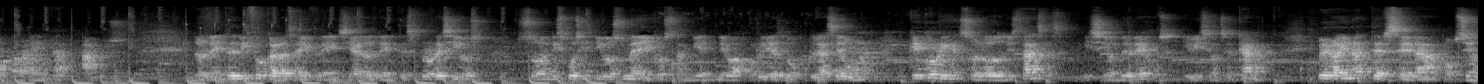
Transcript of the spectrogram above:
o 40 años. Los lentes bifocales, a diferencia de los lentes progresivos, son dispositivos médicos también de bajo riesgo, clase 1, que corrigen solo dos distancias, visión de lejos y visión cercana. Pero hay una tercera opción,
